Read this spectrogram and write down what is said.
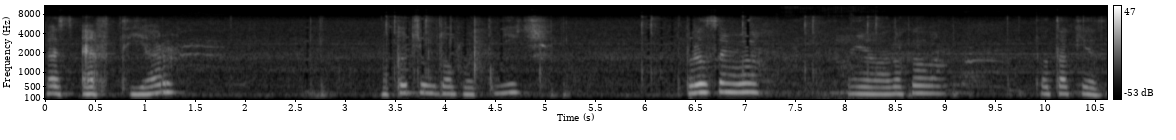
To jest F tier. Mogę ci udowodnić. Plusem, nie, ale chyba to tak jest.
